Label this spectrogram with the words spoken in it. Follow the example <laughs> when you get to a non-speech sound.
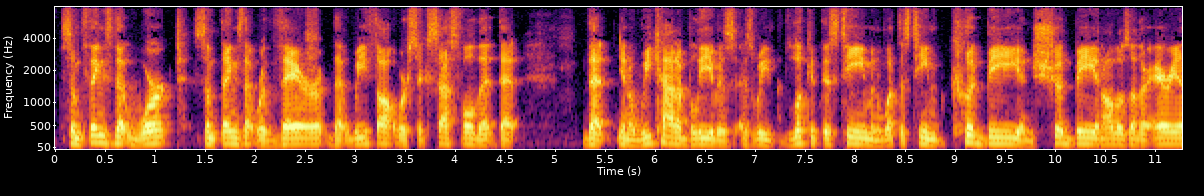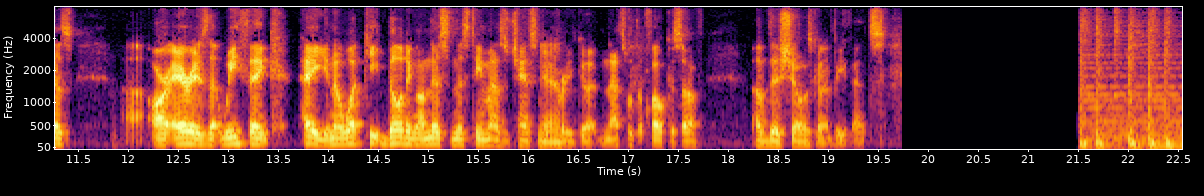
some things that worked, some things that were there that we thought were successful, that that that you know we kind of believe as as we look at this team and what this team could be and should be and all those other areas uh, are areas that we think, hey, you know what, keep building on this, and this team has a chance to yeah. be pretty good. And that's what the focus of of this show is going to be, Vince.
